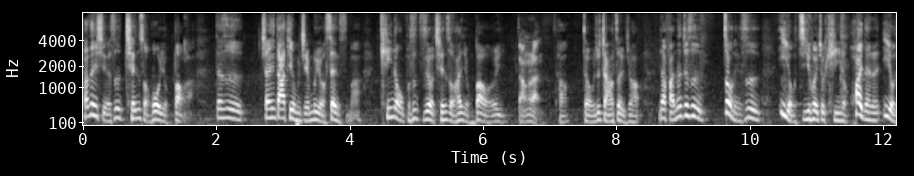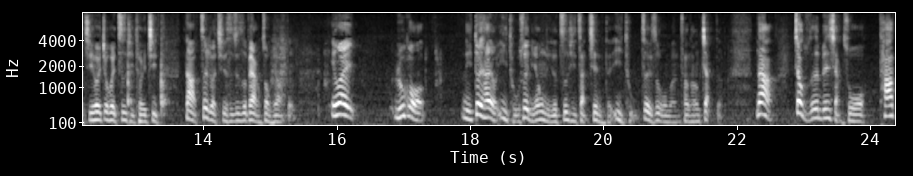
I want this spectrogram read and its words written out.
他这里写的是牵手或拥抱啦，但是相信大家听我们节目有 sense 嘛？kino 不是只有牵手和拥抱而已。当然，好，对，我就讲到这里就好。那反正就是。重点是一有机会就 kino，坏男人一有机会就会肢体推进，那这个其实就是非常重要的，因为如果你对他有意图，所以你用你的肢体展现你的意图，这也是我们常常讲的。那教主在那边想说，他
